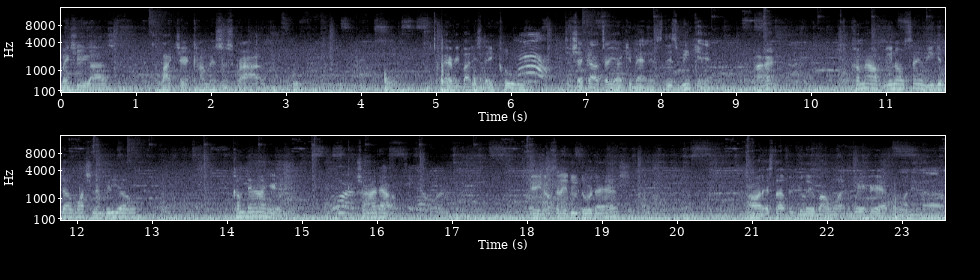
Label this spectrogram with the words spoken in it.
make sure you guys like, share, comment, subscribe. Everybody stay cool to check out Teriyaki Madness this weekend. Alright? Come out, you know what I'm saying? When you get done watching the video, come down here. Or Try it out. Yeah, you know what I'm saying? They do DoorDash. All that stuff. If you live by one, we're here at the one in uh,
